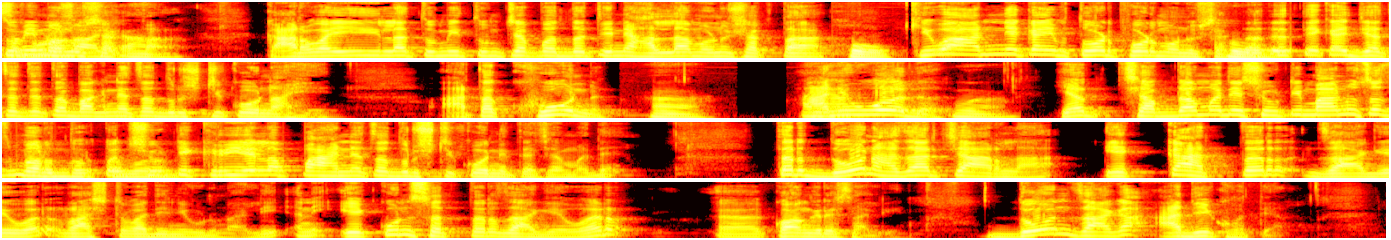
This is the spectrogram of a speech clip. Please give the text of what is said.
तुम्ही म्हणू शकता. कारवाईला तुम्ही तुमच्या पद्धतीने हल्ला म्हणू शकता हो. किंवा अन्य काही तोडफोड म्हणू शकता. हो. तर ते काही ज्याचा त्याचा बघण्याचा दृष्टिकोन आहे. आता खून आणि वध या शब्दामध्ये शेवटी माणूसच मरतो पण शेवटी क्रियेला पाहण्याचा दृष्टिकोन आहे त्याच्यामध्ये. तर दोन हजार चारला एकाहत्तर जागेवर राष्ट्रवादी निवडून आली आणि एकोणसत्तर जागेवर काँग्रेस आली. दोन जागा अधिक होत्या.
